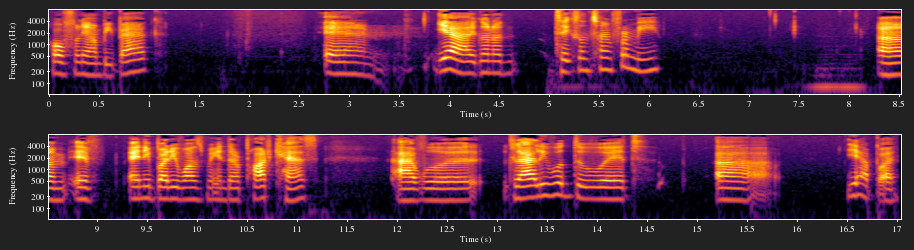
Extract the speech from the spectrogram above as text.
Hopefully, I'll be back. And yeah, I'm gonna take some time for me. Um, if anybody wants me in their podcast, I would gladly would do it. Uh, yeah, but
